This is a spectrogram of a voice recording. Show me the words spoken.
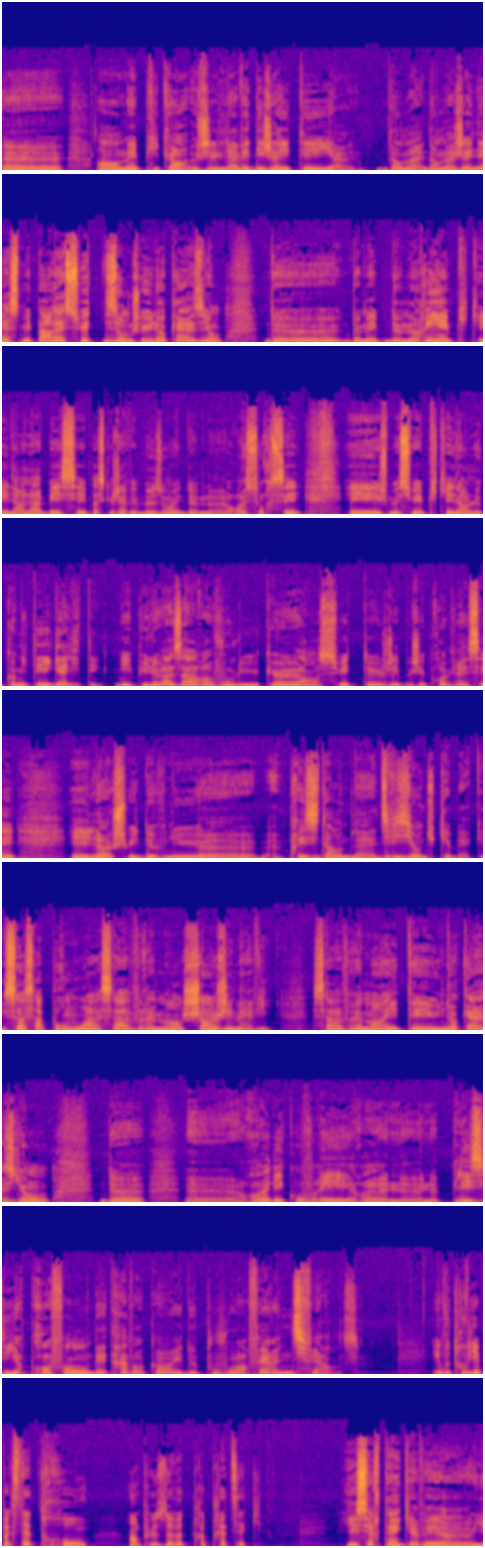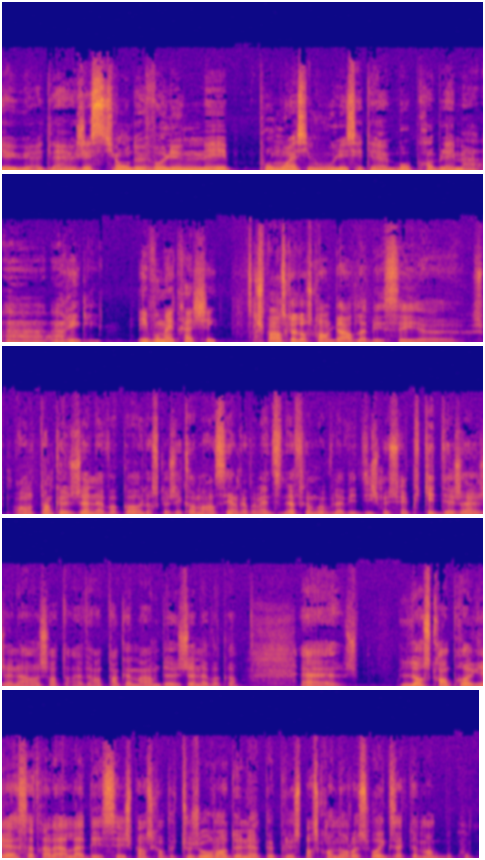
Euh, en m'impliquant. Je l'avais déjà été euh, dans ma, dans ma jeunesse, mais par la suite, disons que j'ai eu l'occasion de, de, me, réimpliquer dans l'ABC parce que j'avais besoin de me ressourcer et je me suis impliqué dans le comité égalité. Et puis le hasard a voulu que ensuite j'ai progressé et là, je suis devenu euh, président de la division du Québec. Et ça, ça, pour moi, ça a vraiment changé ma vie. Ça a vraiment été une occasion de euh, redécouvrir euh, le, le, plaisir profond d'être avocat et de pouvoir faire une différence. Et vous ne trouviez pas que c'était trop en plus de votre propre pratique? Il est certain qu'il y avait un, il y a eu de la gestion de volume, mais pour moi, si vous voulez, c'était un beau problème à, à, à régler. Et vous, Maître Haché? Je pense que lorsqu'on regarde l'ABC, euh, en tant que jeune avocat, lorsque j'ai commencé en 99, comme vous l'avez dit, je me suis impliqué déjà à un jeune âge en, tant que membre de jeune avocat. Euh, lorsqu'on progresse à travers l'ABC, je pense qu'on peut toujours en donner un peu plus parce qu'on en reçoit exactement beaucoup.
